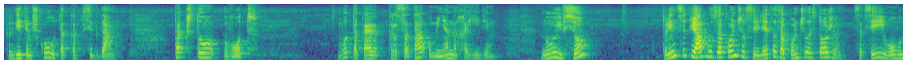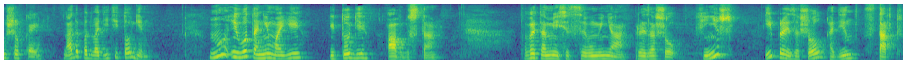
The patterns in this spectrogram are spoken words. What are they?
Как детям в школу, так как всегда. Так что вот. Вот такая красота у меня на Хаеде. Ну и все. В принципе, август закончился, и лето закончилось тоже, со всей его вышивкой. Надо подводить итоги. Ну и вот они мои итоги августа. В этом месяце у меня произошел финиш и произошел один старт.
